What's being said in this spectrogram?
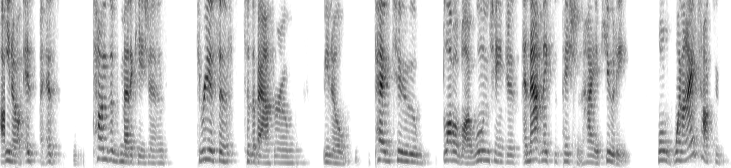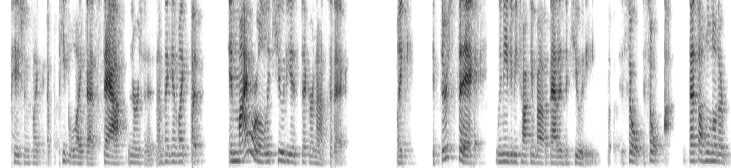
uh, you know, is is tons of medications, three assists to the bathroom, you know, peg tube, blah blah blah, wound changes, and that makes this patient high acuity. Well, when I talk to patients like people like that, staff, nurses, I'm thinking like, but in my world, acuity is sick or not sick. Like if they're sick, we need to be talking about that as acuity. So so uh, that's a whole other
